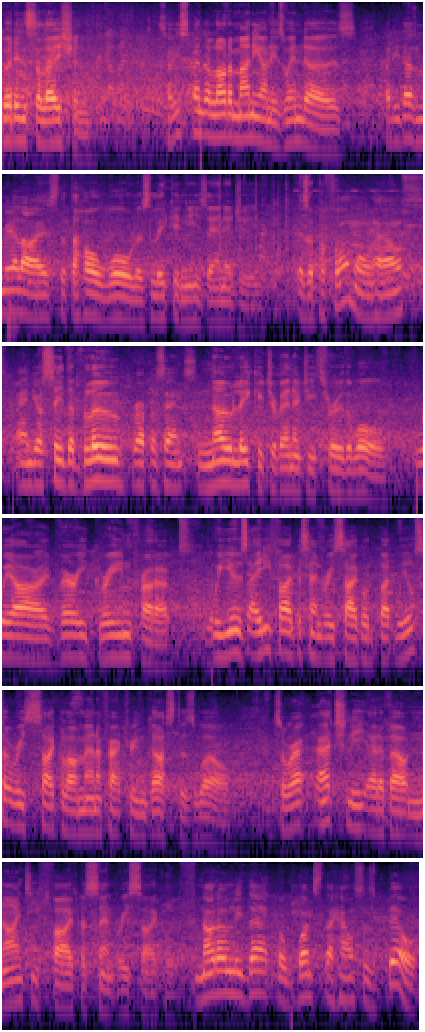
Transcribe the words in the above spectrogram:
good insulation. So he spent a lot of money on his windows, but he doesn't realize that the whole wall is leaking his energy. There's a perform wall house, and you'll see the blue represents no leakage of energy through the wall. We are a very green product. We use 85% recycled, but we also recycle our manufacturing dust as well. So we're actually at about 95% recycled. Not only that, but once the house is built,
